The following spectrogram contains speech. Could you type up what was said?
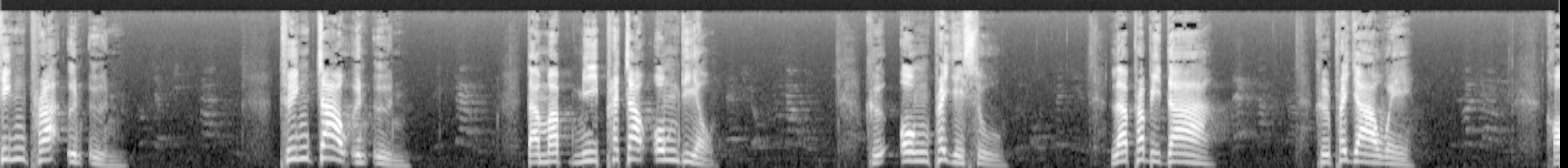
ทิ้งพระอื่นๆ ทิ้งเจ้าอื่นๆ แต่มามีพระเจ้าองค์เดียว คือองค์พระเยซู และพระบิดาคือพระยาเวขอ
